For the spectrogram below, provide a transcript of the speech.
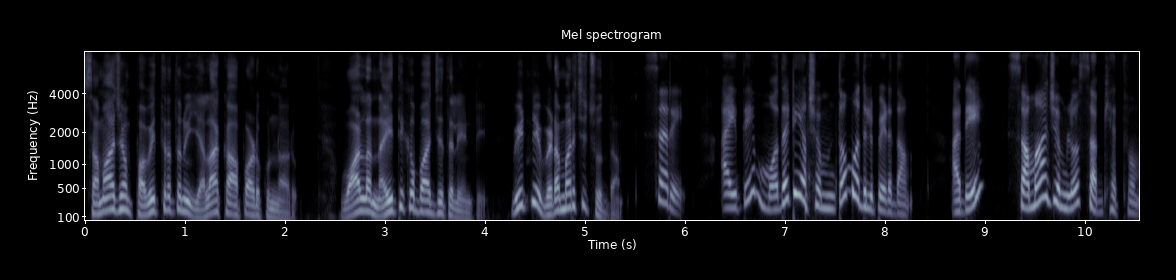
సమాజం పవిత్రతను ఎలా కాపాడుకున్నారు? వాళ్ళ నైతిక బాధ్యతలేంటి? వీటిని విడమరిచి చూద్దాం. సరే అయితే మొదటి అంశంతో మొదలుపెడదాం అదే సమాజంలో సభ్యత్వం.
